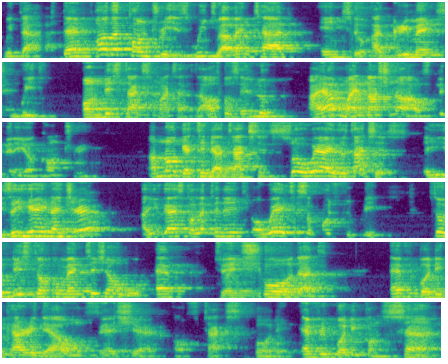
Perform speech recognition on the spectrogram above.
with that. Then other countries which you have entered into agreements with on these tax matters are also saying, look, I have my national house living in your country. I'm not getting their taxes. So where is the taxes? Is it here in Nigeria? Are you guys collecting it? Or where is it supposed to be? So this documentation will help to ensure that everybody carry their own fair share of tax burden. Everybody concerned.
